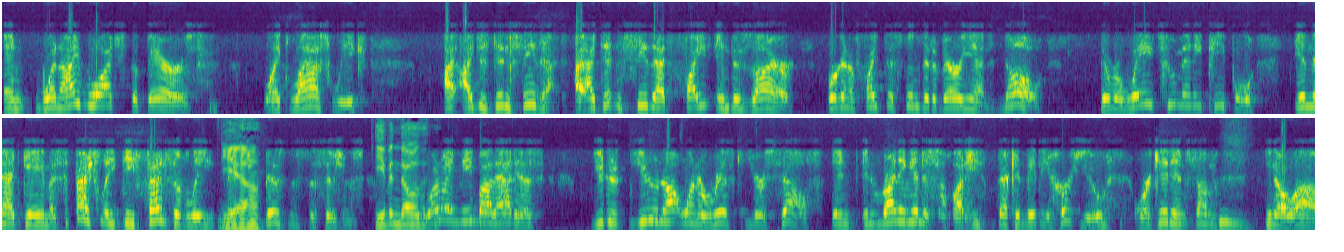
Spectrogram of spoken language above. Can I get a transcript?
And when I watched the Bears, like last week, I, I just didn't see that. I, I didn't see that fight and desire. We're going to fight this thing to the very end. No, there were way too many people in that game, especially defensively, Yeah. making business decisions. Even though What I mean by that is you do you do not want to risk yourself in in running into somebody that could maybe hurt you or get in some you know uh,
